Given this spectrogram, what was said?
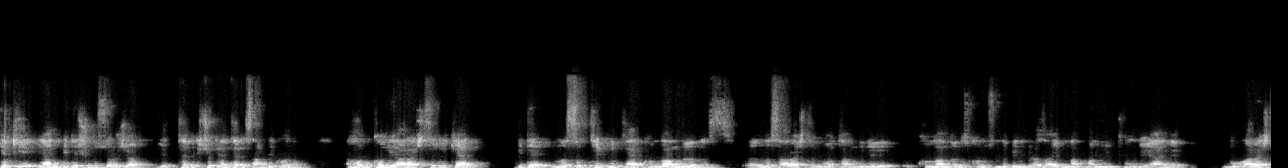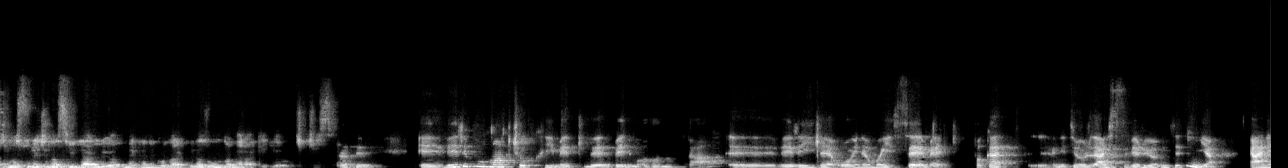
peki yani bir de şunu soracağım. Ya, tabii ki çok enteresan bir konu. Ama bu konuyu araştırırken bir de nasıl teknikler kullandığınız, nasıl araştırma yöntemleri kullandığınız konusunda beni biraz aydınlatman mümkün mü? Yani bu araştırma süreci nasıl ilerliyor mekanik olarak? Biraz onu da merak ediyorum açıkçası. Tabii. E, veri bulmak çok kıymetli benim alanımda. E, veriyle oynamayı sevmek. Fakat e, hani teori dersi veriyorum dedim ya. Yani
